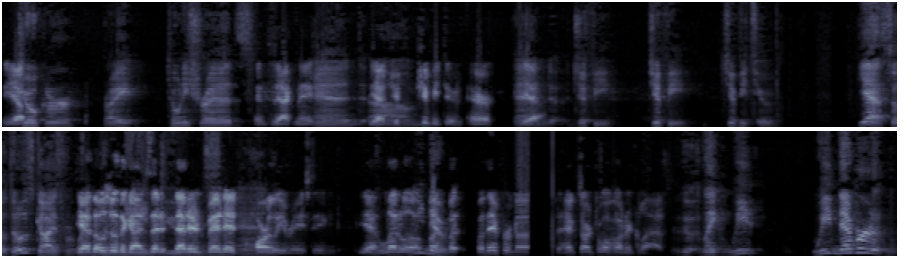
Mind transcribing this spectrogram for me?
Yep, Joker, right? Tony Shreds, and Zach Nation. and yeah, um, Chippy Tune, Eric. And yeah, Jiffy, Jiffy, Jiffy Tune. Yeah. So those guys were. yeah, like those are the guys that that invented and, Harley racing. Yeah, let alone, but, never- but but they forgot the XR twelve hundred class. Like we, we never.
